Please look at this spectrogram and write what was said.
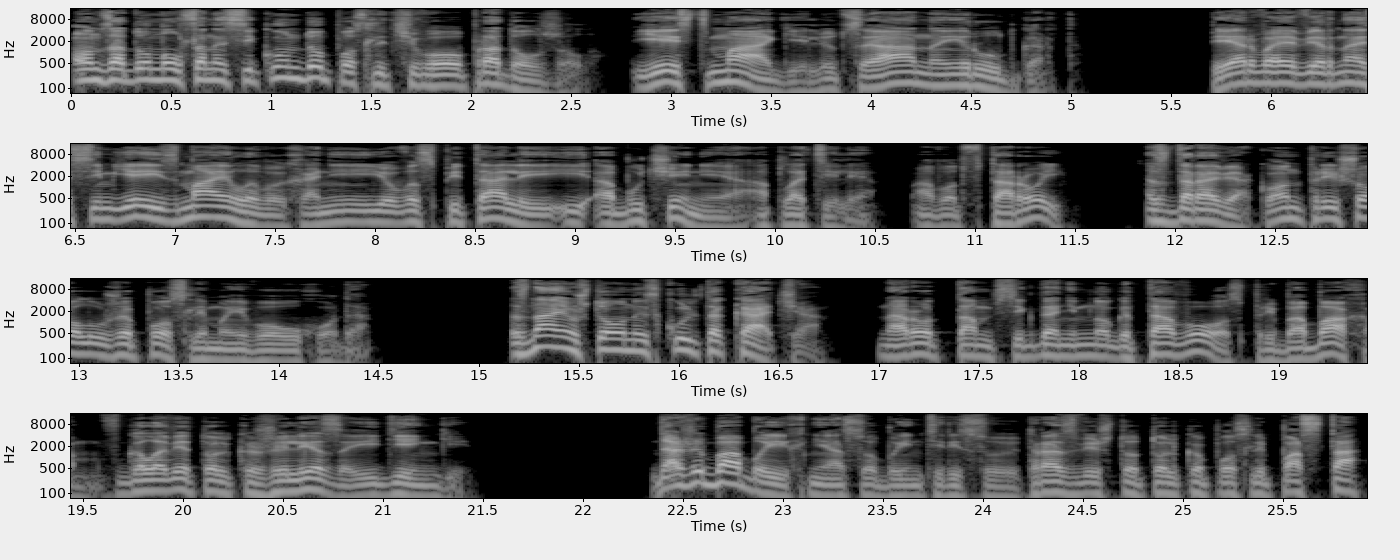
Он задумался на секунду, после чего продолжил. «Есть маги, Люциана и Рутгард. Первая верна семье Измайловых, они ее воспитали и обучение оплатили. А вот второй — здоровяк, он пришел уже после моего ухода. Знаю, что он из культа Кача. Народ там всегда немного того, с прибабахом, в голове только железо и деньги. Даже бабы их не особо интересуют, разве что только после поста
